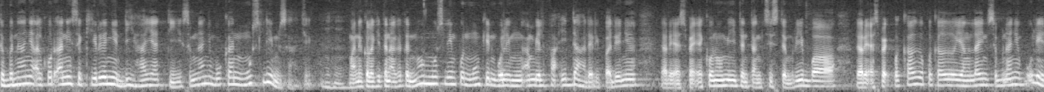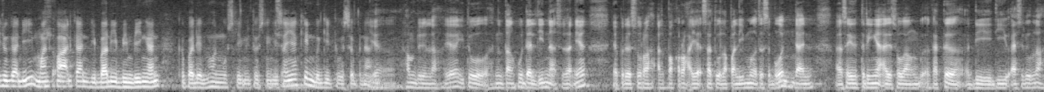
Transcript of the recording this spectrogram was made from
sebenarnya al-Quran ni sekiranya dihayati sebenarnya bukan muslim saja. Mm-hmm. Mana kalau kita nak kata non muslim pun mungkin boleh mengambil faedah daripadanya dari aspek ekonomi tentang sistem riba, dari aspek perkara-perkara yang lain sebenarnya boleh juga dimanfaatkan diberi bimbingan kepada non muslim itu sendiri. Saya yakin begitu sebenarnya. Ya, alhamdulillah ya itu tentang hudal dinas ustaz ya daripada surah al-Baqarah ayat 185 tersebut mm-hmm. dan uh, saya teringat ada seorang kata di di US dululah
